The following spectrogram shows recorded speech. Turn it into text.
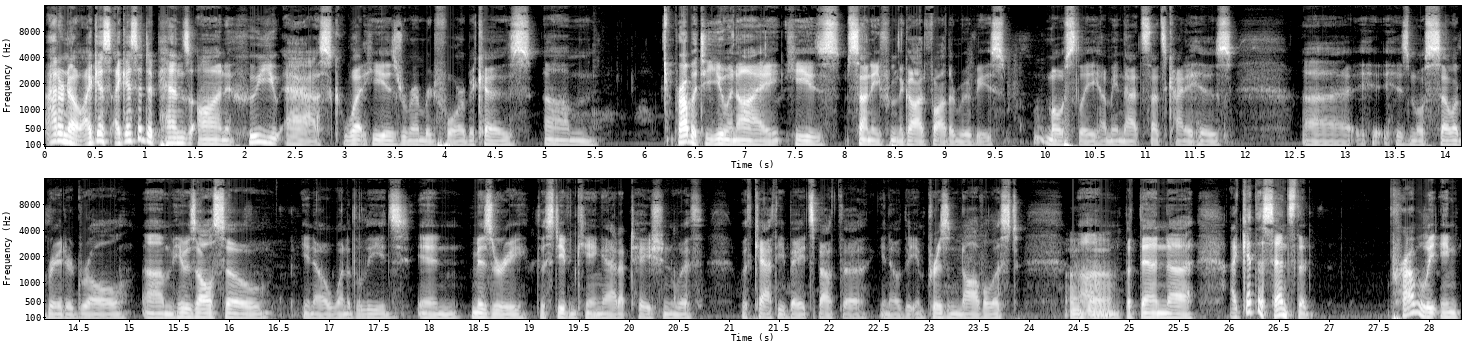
I don't know. I guess I guess it depends on who you ask what he is remembered for because um, probably to you and I, he's Sonny from the Godfather movies mostly. I mean, that's that's kind of his uh, his most celebrated role. Um, he was also, you know, one of the leads in Misery, the Stephen King adaptation with with Kathy Bates about the you know the imprisoned novelist. Um, but then uh, I get the sense that probably in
